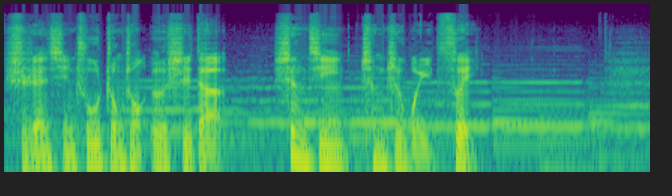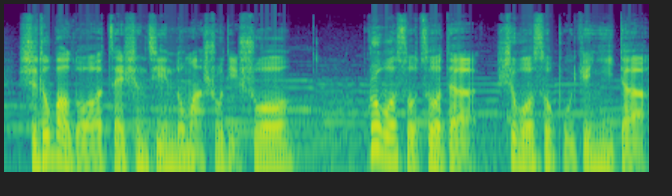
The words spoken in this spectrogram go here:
使人行出种种恶事的，圣经称之为罪。使徒保罗在圣经罗马书里说：“若我所做的是我所不愿意的，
